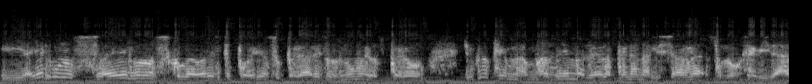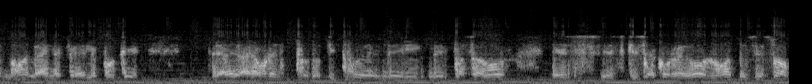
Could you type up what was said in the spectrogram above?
Y hay algunos hay algunos jugadores que podrían superar esos números pero yo creo que más bien valdría la pena analizar su longevidad no en la NFL porque ahora el prototipo del pasador es, es, que sea corredor no entonces eso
